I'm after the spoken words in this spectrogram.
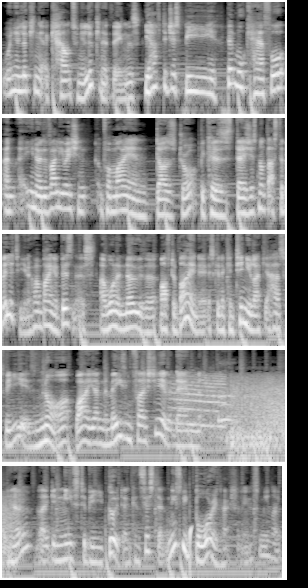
when you're looking at accounts, when you're looking at things, you have to just be a bit more careful. And, uh, you know, the valuation from my end does drop because there's just not that stability. You know, if I'm buying a business, I want to know that after buying it, it's going to continue like it has for years. Not, wow, you had an amazing first year, but then you know, like it needs to be good and consistent. It needs to be boring. Actually, it's me like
